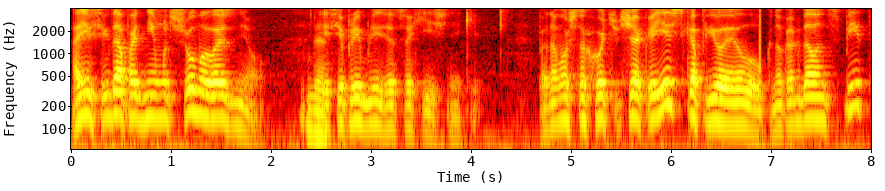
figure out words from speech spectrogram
они всегда поднимут шум и возню, да. если приблизятся хищники. Потому что хоть у человека есть копье и лук, но когда он спит,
